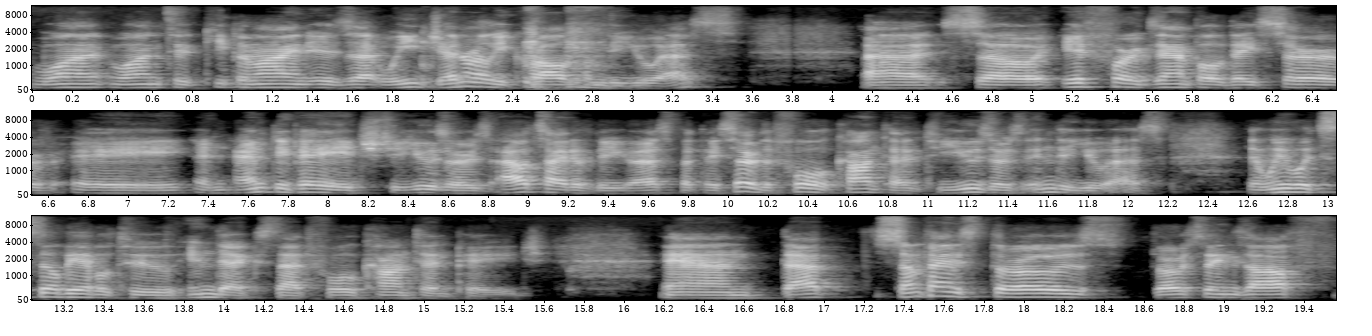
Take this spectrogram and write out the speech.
want, want to keep in mind is that we generally crawl from the US. Uh, so if, for example, they serve a an empty page to users outside of the US, but they serve the full content to users in the US, then we would still be able to index that full content page. And that sometimes throws throws things off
